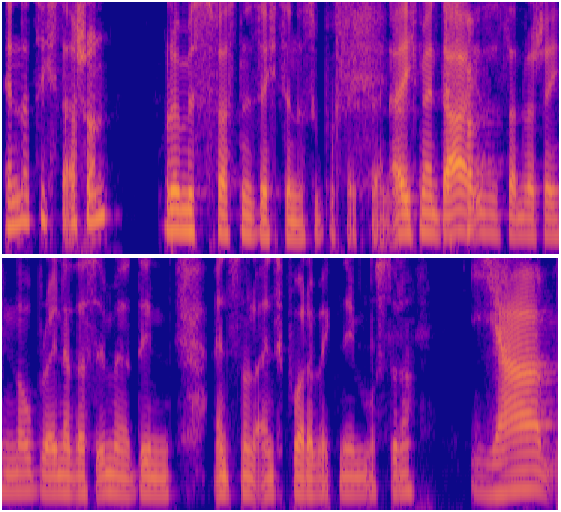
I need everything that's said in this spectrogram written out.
ändert sich da schon? Oder müsste es fast eine 16er Superflex sein? Aber ich meine, da Es ist es dann wahrscheinlich ein No-Brainer, dass immer den 101 Quarterback nehmen musst, oder? Ja,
